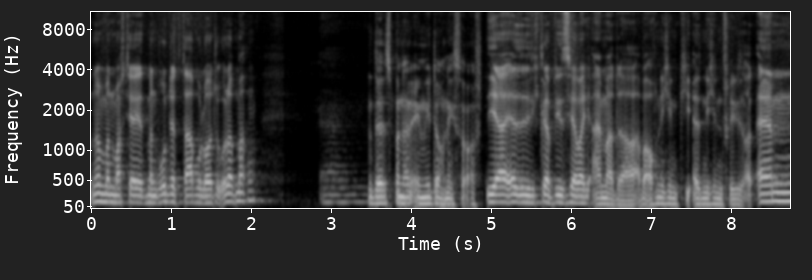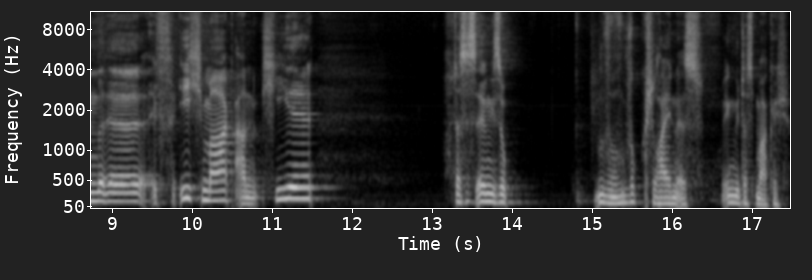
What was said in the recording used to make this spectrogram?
ne, man, macht ja, man wohnt jetzt da, wo Leute Urlaub machen. Da ist man dann irgendwie doch nicht so oft. Ja, also ich glaube, dieses Jahr war ich einmal da, aber auch nicht in, Kiel, also nicht in Friedrichsort. Ähm, äh, ich mag an Kiel, dass es irgendwie so, so, so, klein ist. Irgendwie das mag ich.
